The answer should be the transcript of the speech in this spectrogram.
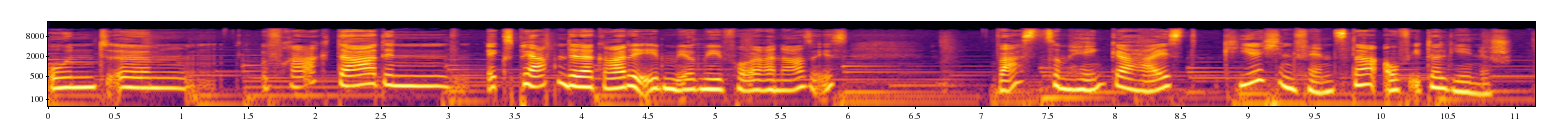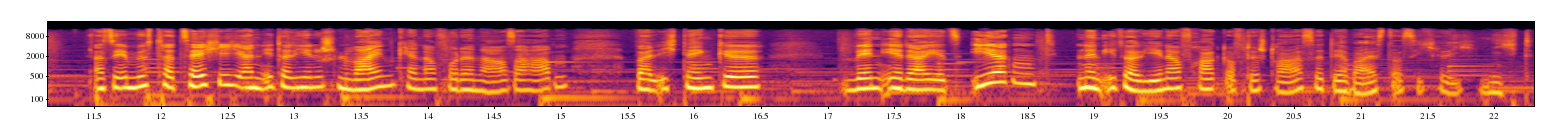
Und ähm, fragt da den Experten, der da gerade eben irgendwie vor eurer Nase ist, was zum Henker heißt Kirchenfenster auf Italienisch. Also ihr müsst tatsächlich einen italienischen Weinkenner vor der Nase haben, weil ich denke, wenn ihr da jetzt irgendeinen Italiener fragt auf der Straße, der weiß das sicherlich nicht.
